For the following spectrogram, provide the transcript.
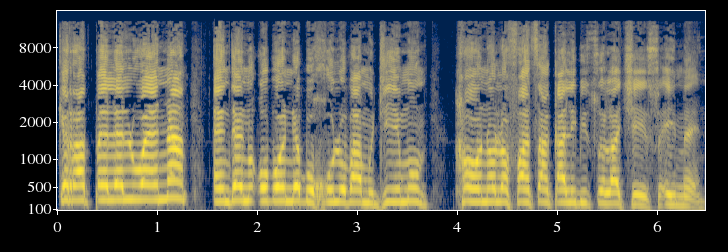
ke rapele le wena and then o bone bogolo ba modimo tlhonolofatsa ka lebitso la jesu amen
